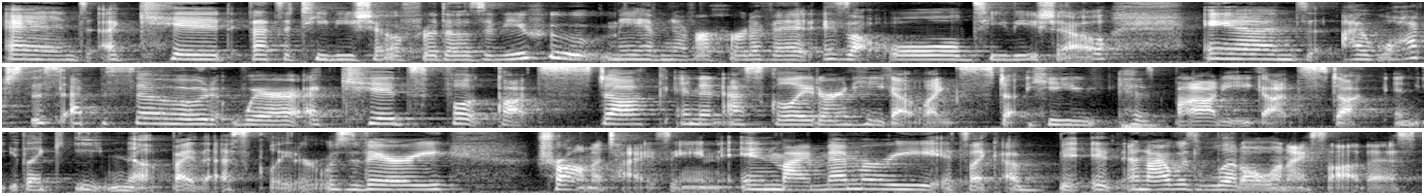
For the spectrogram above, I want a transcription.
and a kid, that's a TV show for those of you who may have never heard of it, is an old TV show. And I watched this episode where a kid's foot got stuck in an escalator and he got like stuck he his body got stuck and like eaten up by the escalator. It was very traumatizing. In my memory, it's like a bit, it, and I was little when I saw this.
